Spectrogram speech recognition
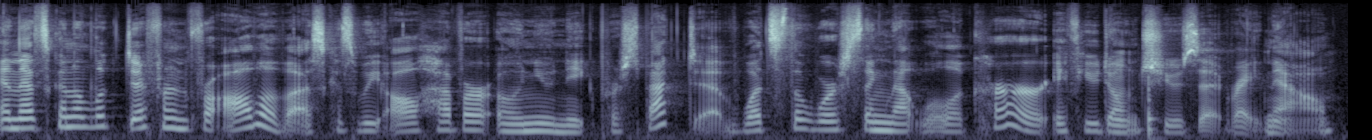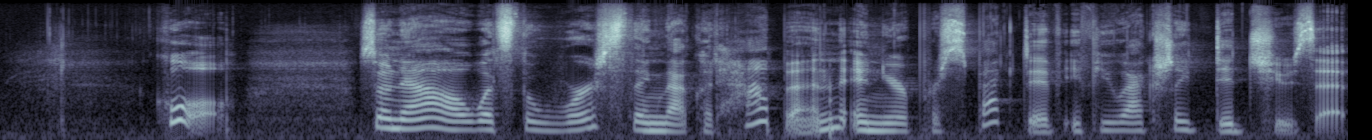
And that's going to look different for all of us because we all have our own unique perspective. What's the worst thing that will occur if you don't choose it right now? Cool. So now, what's the worst thing that could happen in your perspective if you actually did choose it?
